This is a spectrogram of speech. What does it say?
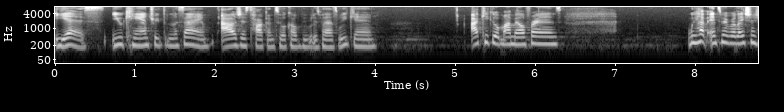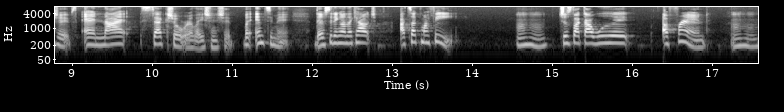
yes, you can treat them the same. I was just talking to a couple people this past weekend. I kick it with my male friends. we have intimate relationships and not sexual relationship, but intimate. They're sitting on the couch. I tuck my feet, mm-hmm. just like I would a friend. Mm-hmm.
